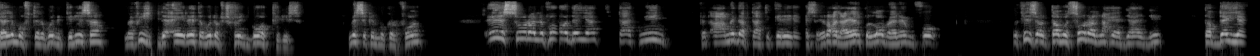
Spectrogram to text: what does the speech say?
كلمه في تليفون الكنيسة. ما فيش دقايق لقيت أبونا بشويه جوه الكنيسة. مسك الميكروفون. إيه الصورة اللي فوق ديت؟ بتاعت مين؟ في الأعمدة بتاعت الكنيسة. يروح العيال كلهم هيناموا فوق. الكنيسه طب الصورة الناحية دي دي طب ديت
